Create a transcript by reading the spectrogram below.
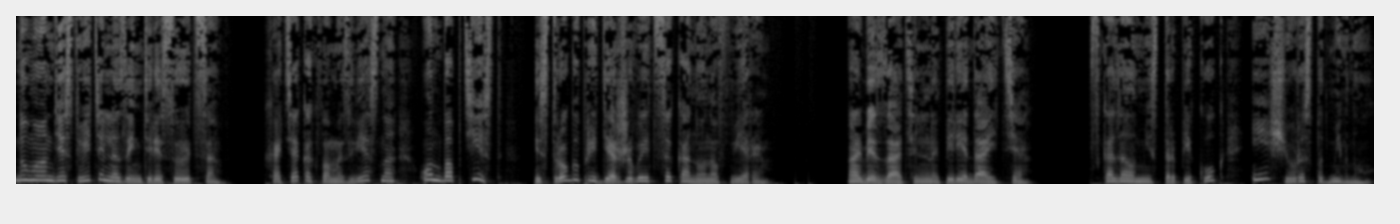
Думаю, он действительно заинтересуется. Хотя, как вам известно, он баптист и строго придерживается канонов веры». «Обязательно передайте», — сказал мистер Пикок и еще раз подмигнул.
